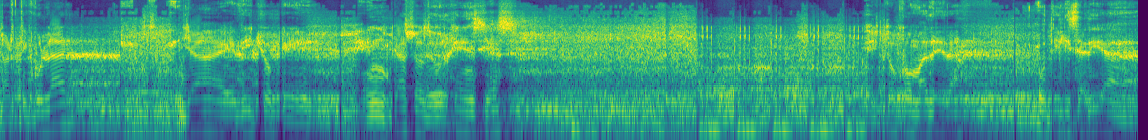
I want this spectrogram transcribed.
particular. Ya he dicho en caso de urgencias, y toco madera, utilizaría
